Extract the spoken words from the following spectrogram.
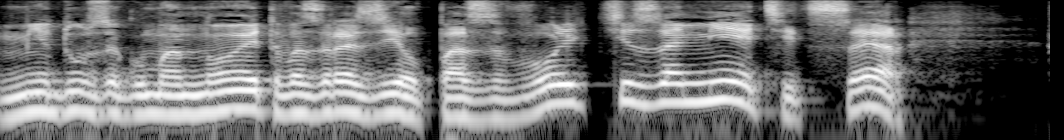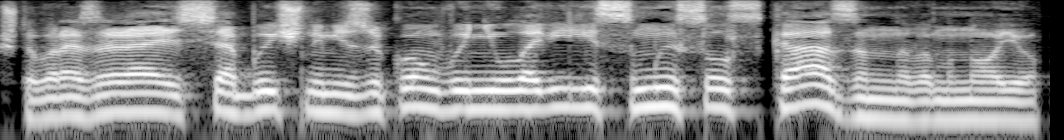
Медуза-гуманоид возразил, «Позвольте заметить, сэр, что, выражаясь обычным языком, вы не уловили смысл сказанного мною.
